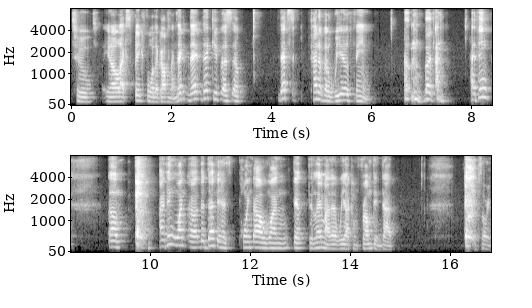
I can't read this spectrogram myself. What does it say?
to you know like speak for the government. That that, that give us a that's kind of a weird thing. but I think um, I think one uh, the David has pointed out one the dilemma that we are confronting that sorry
